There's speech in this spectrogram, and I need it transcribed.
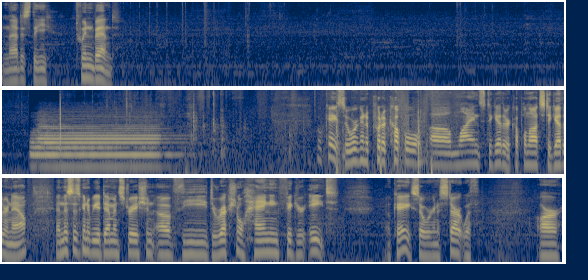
And that is the twin bend. Okay, so we're going to put a couple uh, lines together, a couple knots together now. And this is going to be a demonstration of the directional hanging figure eight. Okay, so we're going to start with our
